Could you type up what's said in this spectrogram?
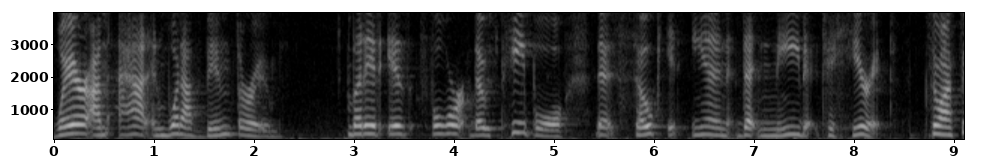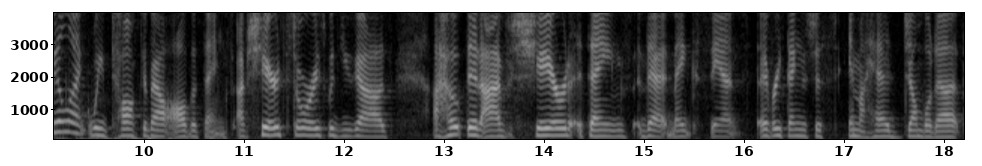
where I'm at and what I've been through but it is for those people that soak it in that need to hear it. So I feel like we've talked about all the things. I've shared stories with you guys. I hope that I've shared things that make sense. Everything's just in my head jumbled up.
